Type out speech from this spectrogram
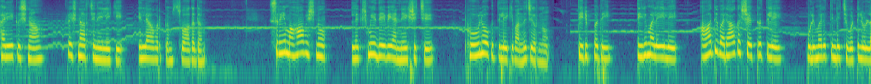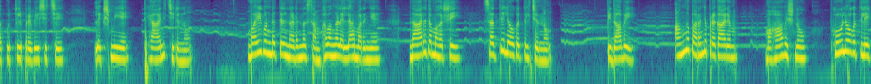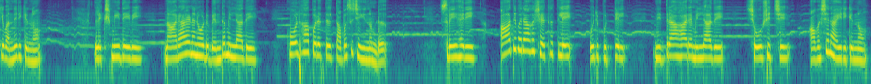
ഹരേ കൃഷ്ണ. കൃഷ്ണാർച്ചനയിലേക്ക് എല്ലാവർക്കും സ്വാഗതം. ശ്രീ മഹാവിഷ്ണു ലക്ഷ്മി ദേവി അന്വേഷിച്ച് ഭൂലോകത്തിലേക്ക് വന്നു ചേർന്നു. തിരുപ്പതി തിരുമലയിലെ ആദിവരാഗ ക്ഷേത്രത്തിലെ പുളിമരത്തിന്റെ ചുവട്ടിലുള്ള പുറ്റിൽ പ്രവേശിച്ച് ലക്ഷ്മിയെ ധ്യാനിച്ചിരുന്നു. വൈകുണ്ഠത്തിൽ നടന്ന സംഭവങ്ങളെല്ലാം അറിഞ്ഞ് നാരദ മഹർഷി സത്യലോകത്തിൽ ചെന്നു. പിതാവേ അങ്ങ് പറഞ്ഞ പ്രകാരം മഹാവിഷ്ണു ഭൂലോകത്തിലേക്ക് വന്നിരിക്കുന്നു. ലക്ഷ്മി ദേവി നാരായണനോട് ബന്ധമില്ലാതെ കോൽഹാപുരത്തിൽ തപസ് ചെയ്യുന്നുണ്ട്. ശ്രീഹരി ആദിവരാഹ ക്ഷേത്രത്തിലെ ഒരു പുറ്റിൽ നിദ്രാഹാരമില്ലാതെ ശോഷിച്ച് അവശനായിരിക്കുന്നു.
